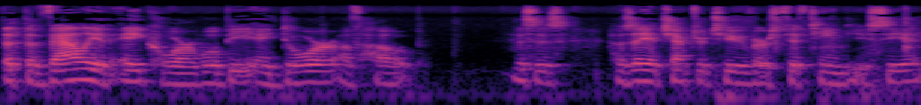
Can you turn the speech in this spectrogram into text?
that the valley of Achor will be a door of hope. This is Hosea chapter 2, verse 15. Do you see it?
